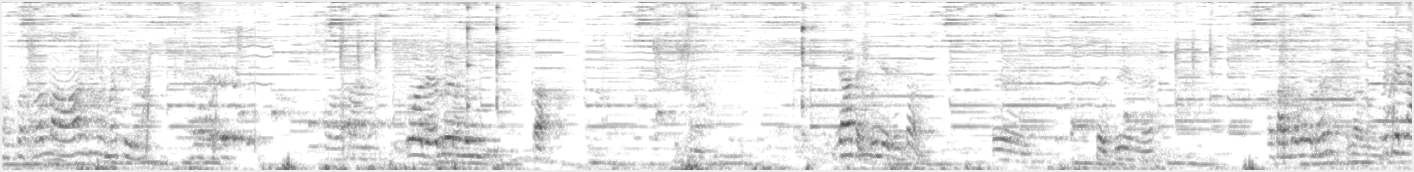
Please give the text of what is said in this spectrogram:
อะไรดำๆอะตั้งเลยก็เดี๋ยวเรื่องนึงอะย่าใส่ตู้เย็นไว้ก่อน เออใส่ตู้เย็นนะเอาตามไปเลยนะไม่เป็นไร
